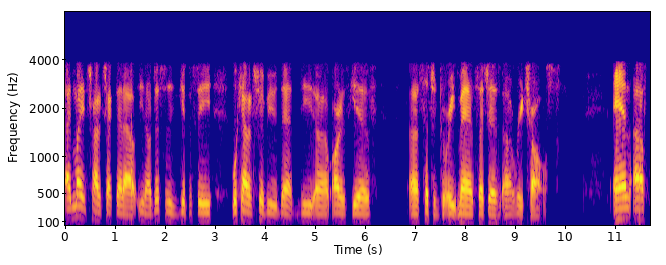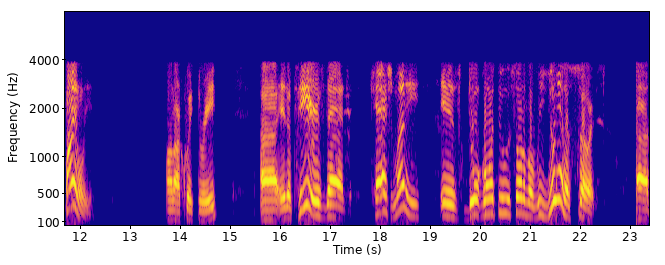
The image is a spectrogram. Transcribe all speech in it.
I, I might try to check that out. You know, just to get to see what kind of tribute that the uh, artists give uh, such a great man such as uh, Ray Charles. And uh, finally, on our quick three, uh, it appears that Cash Money is do- going through sort of a reunion of sorts. Uh,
